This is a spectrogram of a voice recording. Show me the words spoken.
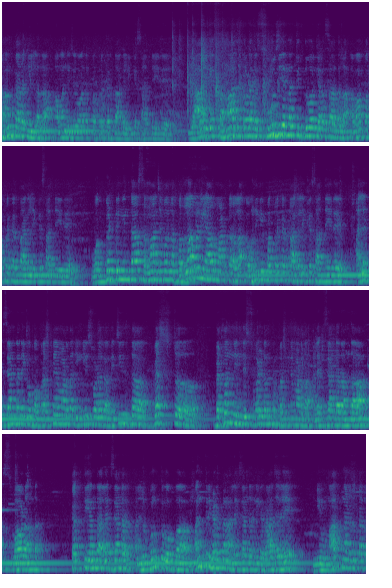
ಅಹಂಕಾರ ಇಲ್ಲಲ್ಲ ಅವ ನಿಜವಾದ ಪತ್ರಕರ್ತ ಆಗಲಿಕ್ಕೆ ಸಾಧ್ಯ ಇದೆ. ಯಾರಿಗೆ ಸಮಾಜದೊಳಗೆ ಸೂಜಿಯನ್ನ ತಿದ್ದುವ ಕೆಲಸ ಅದಲ್ಲ, ಅವ ಪತ್ರಕರ್ತ ಆಗಲಿಕ್ಕೆ ಸಾಧ್ಯ ಇದೆ. ಒಗ್ಗಟ್ಟಿನಿಂದ ಸಮಾಜವನ್ನ ಬದಲಾವಣೆ ಯಾರು ಮಾಡ್ತಾರಲ್ಲ, ಅವನಿಗೆ ಪತ್ರಕರ್ತ ಆಗಲಿಕ್ಕೆ ಸಾಧ್ಯ ಇದೆ. ಅಲೆಕ್ಸಾಂಡರಿಗೆ ಒಬ್ಬ ಪ್ರಶ್ನೆ ಮಾಡ್ದ ಇಂಗ್ಲಿಷ್ ಒಳಗ which is the best weapon in this world ಅಂತ ಪ್ರಶ್ನೆ ಮಾಡ್ದ ಅಲೆಕ್ಸಾಂಡರ್ ಅಂದ ಸ್ವಾಡ್ ಅಂದ. ಕತ್ತಿ ಅಂದ ಅಲೆಕ್ಸಾಂಡರ್, ಅಲ್ಲಿ ಕುಂತು ಒಬ್ಬ ಮಂತ್ರಿ ಹೇಳ್ತಾನೆ ಅಲೆಕ್ಸಾಂಡರ್ನಿಗೆ ರಾಜರೇ, ನೀವು ಮಾತನಾಡಬೇಕಾದ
